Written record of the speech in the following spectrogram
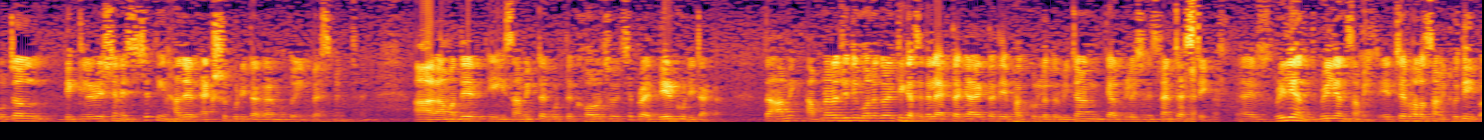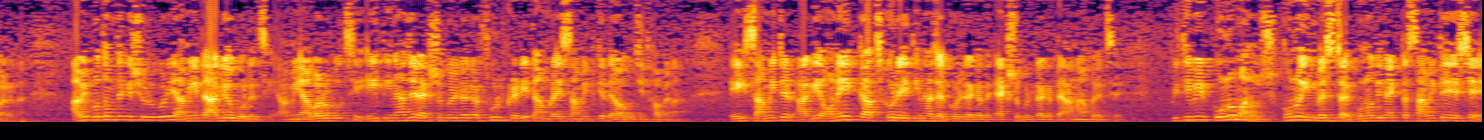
Total declaration এসেছে তিন হাজার একশো কোটি টাকার মতো ইনভেস্টমেন্ট আর আমাদের এই সামিটটা করতে খরচ হয়েছে প্রায় দেড় কোটি টাকা। তা আমি, আপনারা যদি মনে করেন, ঠিক আছে, তাহলে একটাকে আরেকটা দিয়ে ভাগ করলে তো return calculation is fantastic brilliant brilliant summit এর চেয়ে ভালো সামিট হতেই পারে না। আমি প্রথম থেকে শুরু করি, আমি এটা আগেও বলেছি। আমি আবারও বলছি, এই তিন হাজার একশো কোটি টাকার ফুল ক্রেডিট আমরা এই সামিটকে দেওয়া উচিত হবে না। এই সামিটের আগে অনেক কাজ করে এই তিন হাজার কোটি টাকাতে, একশো কোটি টাকাতে আনা হয়েছে। পৃথিবীর কোনো মানুষ, কোনো ইনভেস্টার কোনোদিন একটা সামিটে এসে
